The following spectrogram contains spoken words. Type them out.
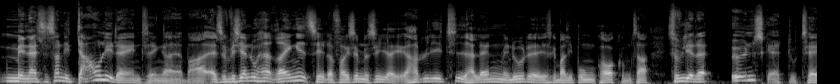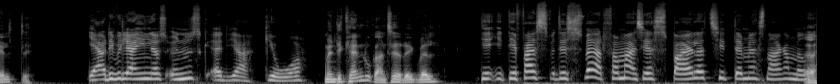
men altså sådan i dagligdagen, tænker jeg bare. Altså hvis jeg nu havde ringet til dig, for eksempel at sige, har du lige tid, halvanden minut, jeg skal bare lige bruge en kort kommentar, så ville jeg da ønske, at du talte det. Ja, og det ville jeg egentlig også ønske, at jeg gjorde. Men det kan du garanteret ikke, vel? Det, det er faktisk det er svært for mig. Altså, jeg spejler tit dem, jeg snakker med. Ja.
